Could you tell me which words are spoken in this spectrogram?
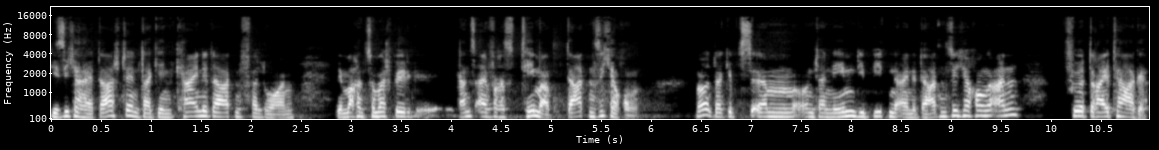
die Sicherheit darstellen. Da gehen keine Daten verloren. Wir machen zum Beispiel ganz einfaches Thema, Datensicherung. Ne, da gibt's ähm, Unternehmen, die bieten eine Datensicherung an für drei Tage.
